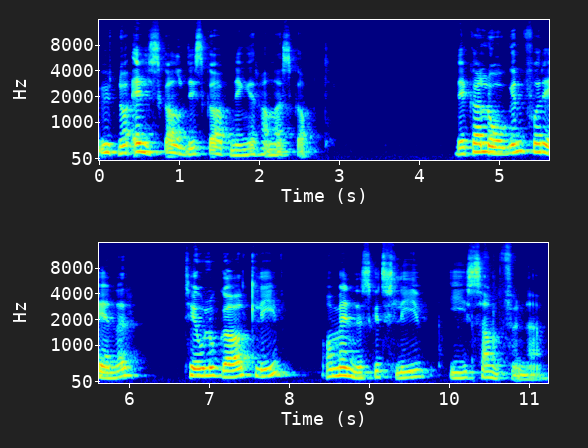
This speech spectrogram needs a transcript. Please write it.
uten å elske alle de skapninger han har skapt. Dekalogen forener teologalt liv og menneskets liv i samfunnet.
